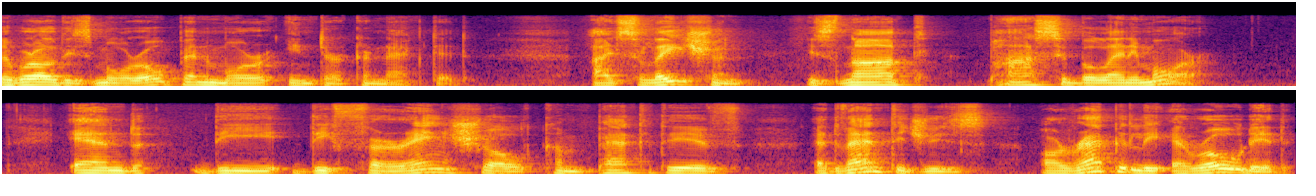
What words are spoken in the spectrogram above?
The world is more open, more interconnected. Isolation is not possible anymore. And the differential competitive advantages are rapidly eroded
